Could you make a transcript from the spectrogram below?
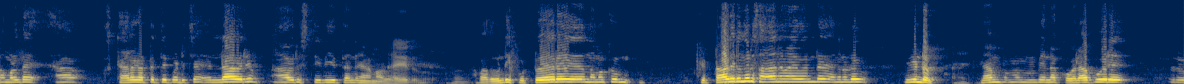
നമ്മളുടെ ആ കാലഘട്ടത്തിൽ പഠിച്ച എല്ലാവരും ആ ഒരു സ്ഥിതിയിൽ തന്നെയാണുള്ളത്. അപ്പൊ. അതുകൊണ്ട് ഈ ഫുട്വെയർ നമുക്ക് കിട്ടാതിരുന്നൊരു സാധനമായതുകൊണ്ട് അതിനോട് വീണ്ടും ഞാൻ പിന്നെ കോലാപ്പൂര് ഒരു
